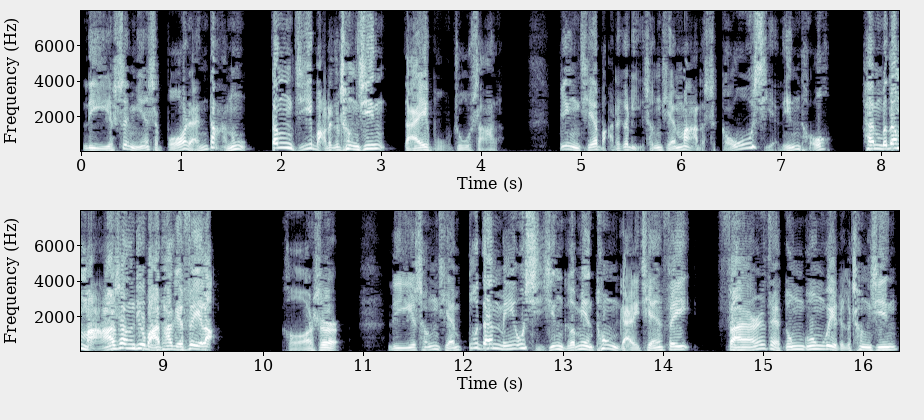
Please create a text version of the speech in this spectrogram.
李世民是勃然大怒，当即把这个称心逮捕诛杀了，并且把这个李承乾骂的是狗血淋头，恨不得马上就把他给废了。可是李承乾不但没有洗心革面、痛改前非，反而在东宫为这个称心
